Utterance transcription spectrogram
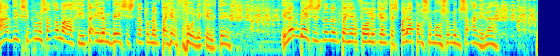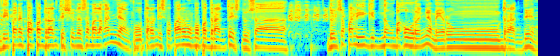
Adik si Pulong, saan ka makakita? Ilang beses na to nagpa-hair follicle test. Ilang beses na nagpa-hair follicle test, wala pang sumusunod sa kanila. Hindi pa nagpapadrug test yun na sa Malacanang. Putaragis pa, paano mo papadrug test? Doon sa, doon sa paligid ng bakuran niya, mayroong drug din.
